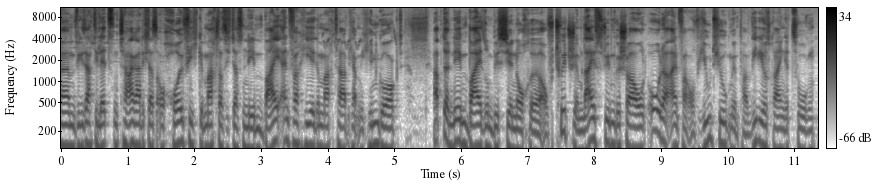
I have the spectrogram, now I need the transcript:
Ähm, wie gesagt, die letzten Tage hatte ich das auch häufig gemacht, dass ich das nebenbei einfach hier gemacht habe. Ich habe mich hingehockt, habe dann nebenbei so ein bisschen noch äh, auf Twitch im Livestream geschaut oder einfach auf YouTube mir ein paar Videos reingezogen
